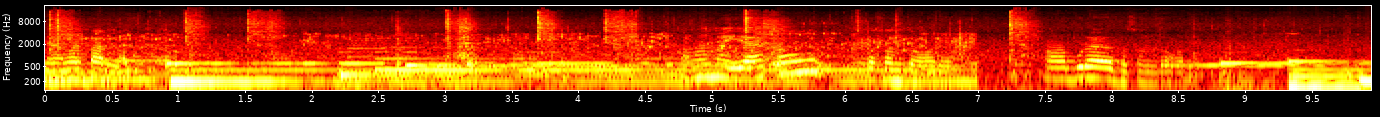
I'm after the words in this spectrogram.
না, আমার ভালো লাগে। আমার মা খুব পছন্দ করে। আমার বুড়াও পছন্দ করে।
